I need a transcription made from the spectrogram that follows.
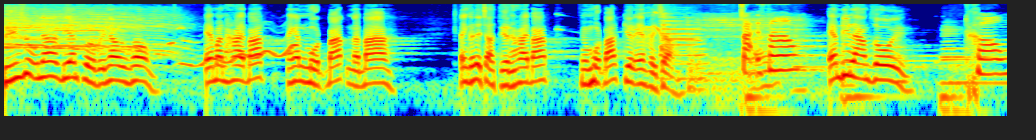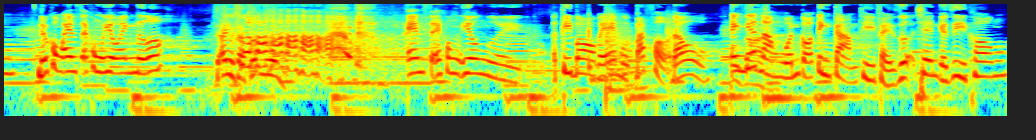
Ví dụ nhá đi ăn phở với nhau đúng không? Em ăn hai bát anh ăn một bát là ba. Anh có thể trả tiền hai bát nhưng một bát kia là em phải trả. Tại sao? Em đi làm rồi. Không nếu không em sẽ không yêu anh nữa. Thì anh phải trả trước luôn. Em sẽ không yêu người ki bo với em một bát phở đâu. Anh biết là muốn có tình cảm thì phải dựa trên cái gì không?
